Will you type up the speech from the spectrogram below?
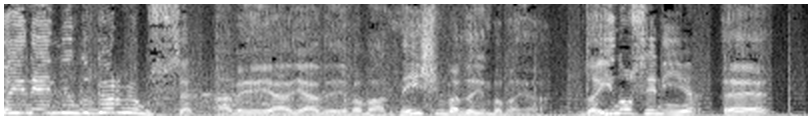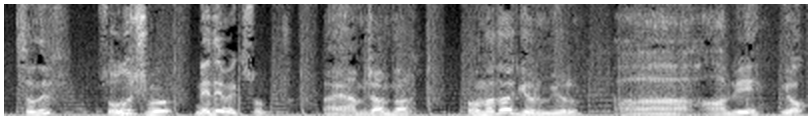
Dayını 50 yıldır görmüyor musun sen? Abi ya ya, ya baba ne işin var dayın baba ya? Dayın o senin ya. Ee sonuç? Sonuç mu? Ne demek sonuç? Ay amcam var. Ona da görmüyorum. Ah abi yok.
